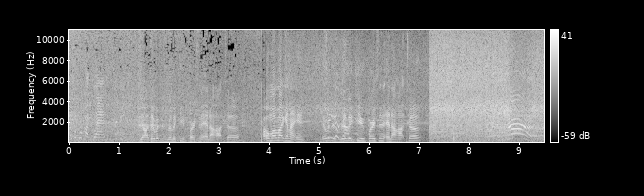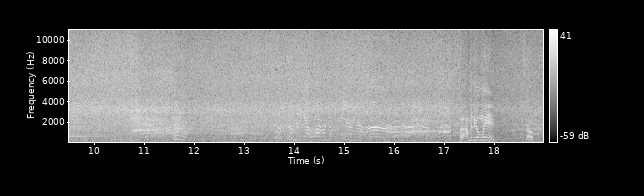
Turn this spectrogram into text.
I should put my glasses. Y'all, there was this really cute person in a hot tub. Oh, my mic not in. There was this really cute person in a hot tub. But I'm gonna go win. So.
